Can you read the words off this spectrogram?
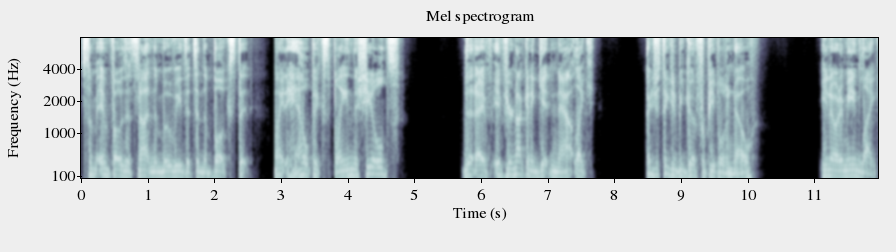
some info that's not in the movie that's in the books that might help explain the shields. That if, if you're not going to get now, like I just think it'd be good for people to know. You know what I mean? Like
